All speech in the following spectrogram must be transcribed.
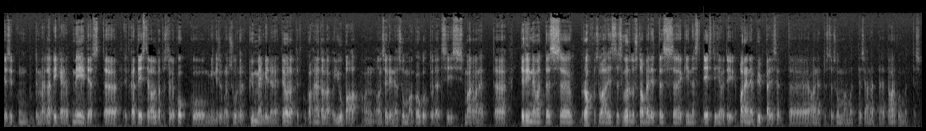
ja siit ütleme, läbi käinud meediast, äh, et ka teistele algatustele kokku mingisugune suurusjärk kümme miljonit eurot, et kui kahe nädalaga juba on, on selline summa kogutud, et siis ma arvan, et äh, erinevates rahvusvahelistes võrdlustabelites kindlasti Eesti areneb hüppeliselt annetuste summa mõttes ja annetajate arvu mõttes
